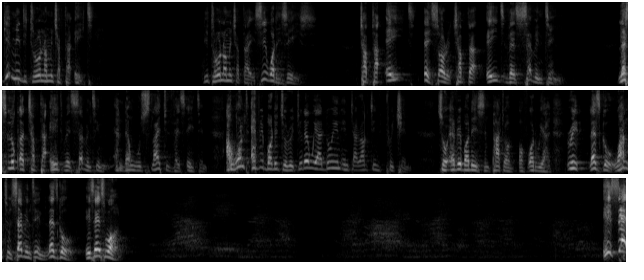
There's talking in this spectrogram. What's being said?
Give me Deuteronomy chapter 8. Deuteronomy chapter 8. See what it says. Chapter 8, eh, sorry, chapter 8, verse 17. Let's look at chapter 8, verse 17, and then we'll slide to verse 18. I want everybody to read. Today we are doing interactive preaching. So everybody is in part of, of what we are. Read. Let's go. 1 to 17. Let's go. It says what? He said,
